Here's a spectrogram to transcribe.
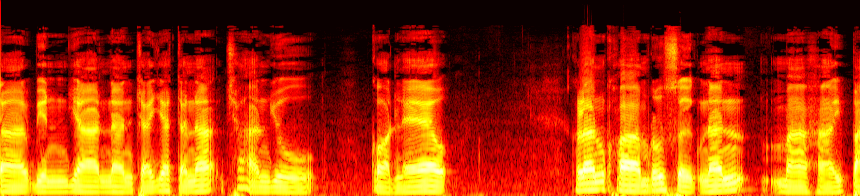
ตาบิญญาณัญจายตนะฌานอยู่ก่อนแล้ว ครั้นความรู้สึกนั้นมาหายไป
